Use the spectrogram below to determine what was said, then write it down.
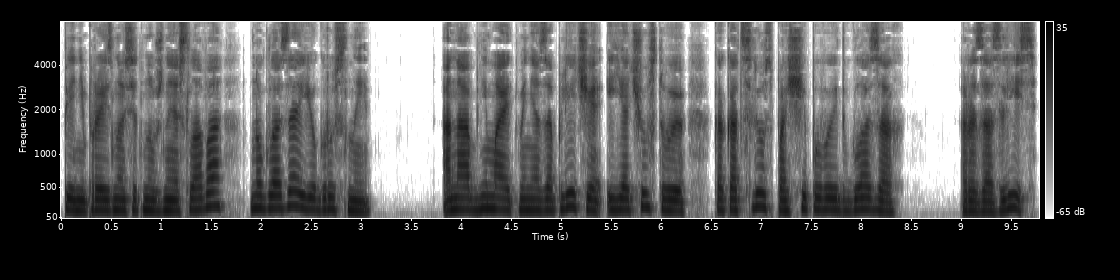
Пенни произносит нужные слова, но глаза ее грустны. Она обнимает меня за плечи, и я чувствую, как от слез пощипывает в глазах. Разозлись.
